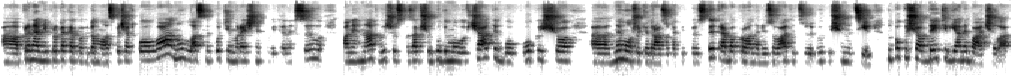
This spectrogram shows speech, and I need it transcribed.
А, принаймні про таке повідомила спочатку ОВА. Ну, власне, потім речник повітряних сил пан Ігнат вийшов, сказав, що будемо вивчати, бо поки що е, не можуть одразу так відповісти. Треба проаналізувати цю випущену ціль. Ну поки що апдейтів я не бачила.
